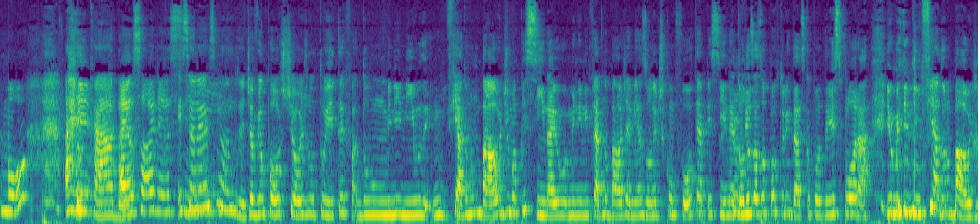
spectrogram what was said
Mo. Aí, Chocada. aí eu só olhei assim. Esse ano é esse ano, gente. Eu vi um post hoje no Twitter de um menininho enfiado num balde e uma piscina. Aí o menino enfiado no balde é a minha zona de conforto e a piscina é todas as oportunidades que eu poderia explorar. E o menininho enfiado no balde.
